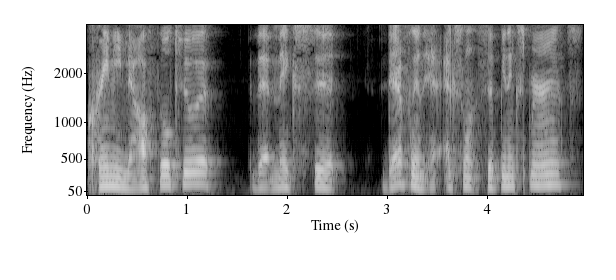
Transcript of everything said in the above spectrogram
creamy mouthfeel to it that makes it definitely an excellent sipping experience.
